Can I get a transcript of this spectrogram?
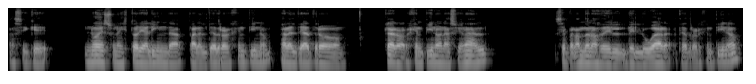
Así que no es una historia linda para el teatro argentino, para el teatro, claro, argentino nacional, separándonos del, del lugar teatro argentino,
